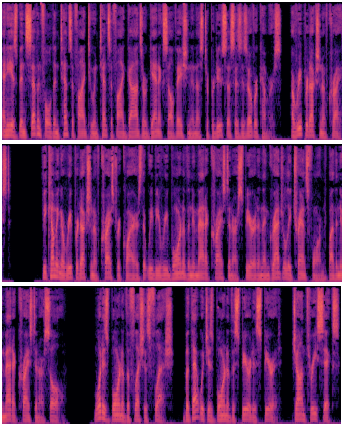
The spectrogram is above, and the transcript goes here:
and He has been sevenfold intensified to intensify God's organic salvation in us to produce us as His overcomers, a reproduction of Christ. Becoming a reproduction of Christ requires that we be reborn of the pneumatic Christ in our spirit and then gradually transformed by the pneumatic Christ in our soul. What is born of the flesh is flesh, but that which is born of the Spirit is spirit. John 3 6.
